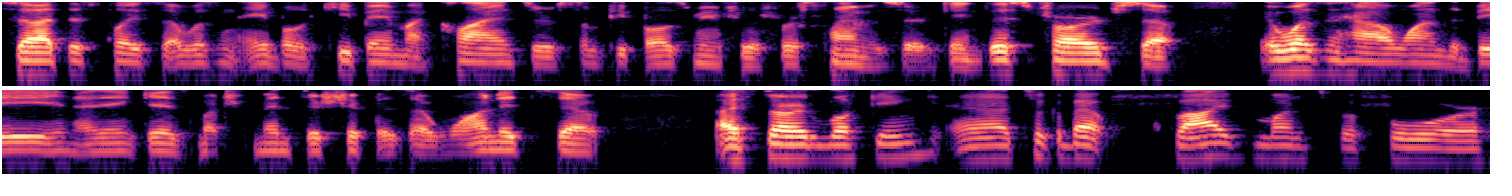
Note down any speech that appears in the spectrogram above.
So at this place, I wasn't able to keep any of my clients, or some people I was meeting for the first time as they're getting discharged. So it wasn't how I wanted to be, and I didn't get as much mentorship as I wanted. So I started looking. Uh, it took about five months before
